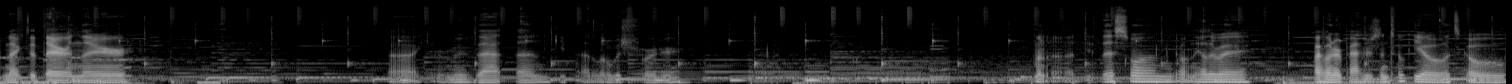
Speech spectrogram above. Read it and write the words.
connect it there and there. That then, keep that a little bit shorter. I'm gonna do this one, going the other way. 500 passengers in Tokyo. Let's go.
